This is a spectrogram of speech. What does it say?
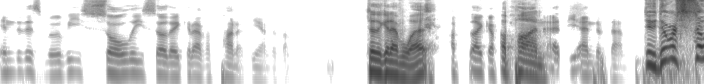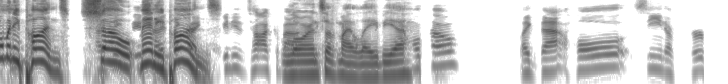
into this movie solely so they could have a pun at the end of them. So they could have what, A, like a, A pun. pun. at the end of them. dude? There were so many puns, so think they- many think, like, puns. we need to talk about Lawrence like, of my labia? camel toe. Like that whole scene of her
